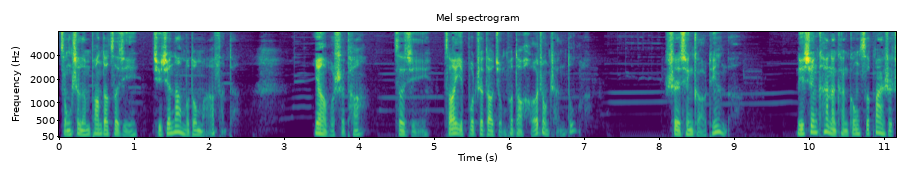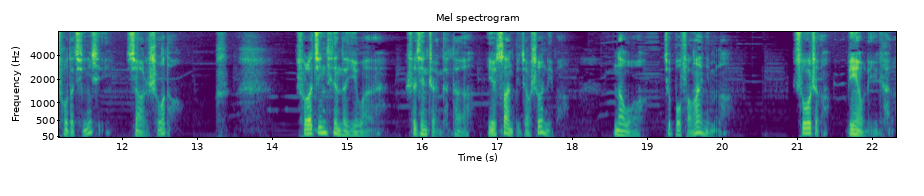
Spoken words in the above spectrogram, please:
总是能帮到自己解决那么多麻烦的。要不是他，自己早已不知道窘迫到何种程度了。事情搞定了，李迅看了看公司办事处的情形，笑着说道：“除了今天的意外，事情展开的也算比较顺利吧？那我就不妨碍你们了。”说着便要离开了。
